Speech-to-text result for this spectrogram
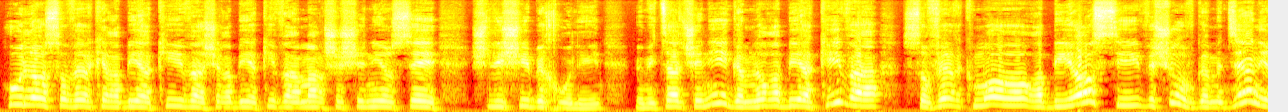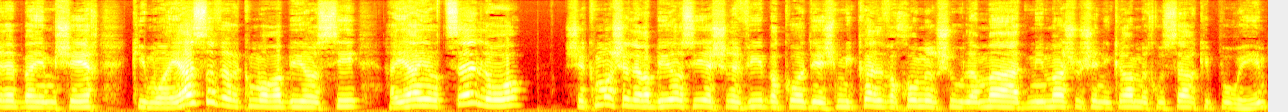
הוא לא סובר כרבי עקיבא, שרבי עקיבא אמר ששני עושה שלישי בחולין, ומצד שני גם לא רבי עקיבא סובר כמו רבי יוסי, ושוב, גם את זה אני אראה בהמשך, כי אם הוא היה סובר כמו רבי יוסי, היה יוצא לו שכמו שלרבי יוסי יש רביעי בקודש מקל וחומר שהוא למד ממשהו שנקרא מחוסר כיפורים,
